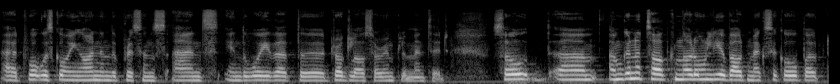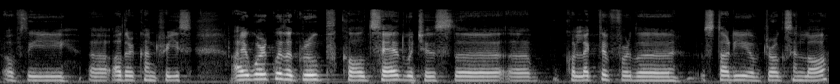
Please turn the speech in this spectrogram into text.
at what was going on in the prisons and in the way that the drug laws are implemented. So um, I'm going to talk not only about Mexico, but of the uh, other countries. I work with a group called CEDD, which is the uh, Collective for the Study of Drugs and Law.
